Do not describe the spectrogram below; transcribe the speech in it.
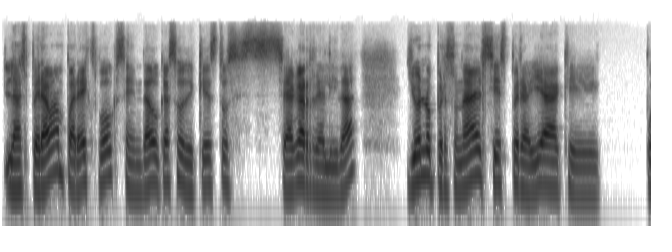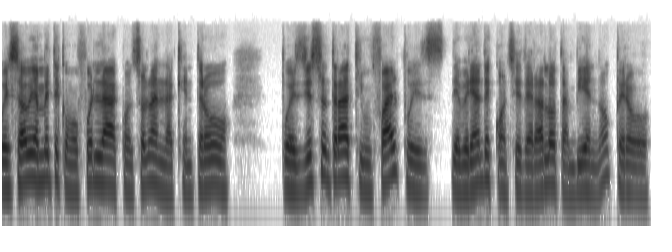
La esperaban para Xbox en dado caso de que esto se haga realidad. Yo en lo personal sí esperaría que, pues obviamente como fue la consola en la que entró, pues dio su entrada triunfal, pues deberían de considerarlo también, ¿no? Pero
